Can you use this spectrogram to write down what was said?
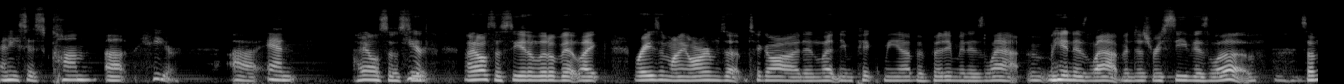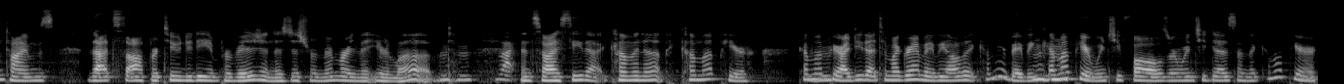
And he says, Come up here. Uh, and I also see Here. it. I also see it a little bit like raising my arms up to God and letting Him pick me up and put Him in His lap, me in His lap, and just receive His love. Mm-hmm. Sometimes that's the opportunity and provision is just remembering that you're loved. right. And so I see that coming up. Come up here. Come Mm-hmm. up here. I do that to my grandbaby all the Come here, baby. Come up here when she falls or when she does something. Come up here.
